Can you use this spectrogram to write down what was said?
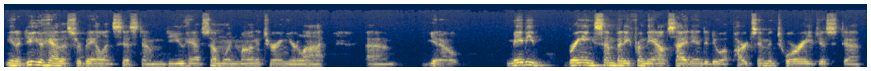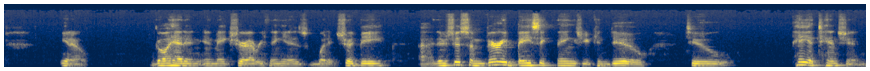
you know, do you have a surveillance system? Do you have someone monitoring your lot? Um, you know, maybe bringing somebody from the outside in to do a parts inventory, just, uh, you know, go ahead and, and make sure everything is what it should be. Uh, there's just some very basic things you can do to pay attention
